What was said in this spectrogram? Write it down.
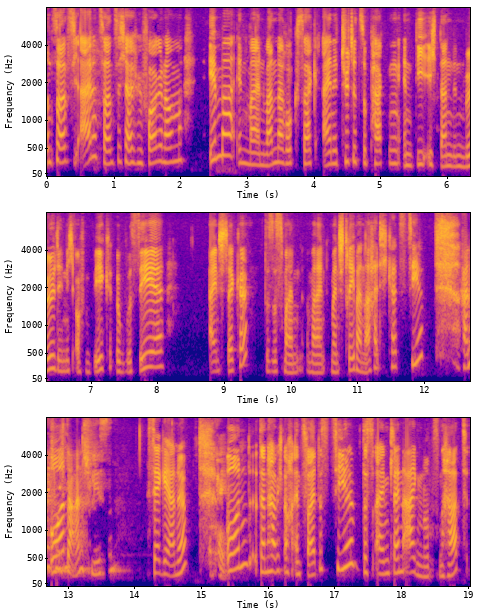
Und 2021 habe ich mir vorgenommen, immer in meinen Wanderrucksack eine Tüte zu packen, in die ich dann den Müll, den ich auf dem Weg irgendwo sehe, einstecke. Das ist mein, mein, mein Streber-Nachhaltigkeitsziel. Kann ich Und mich da anschließen? Sehr gerne. Okay. Und dann habe ich noch ein zweites Ziel, das einen kleinen Eigennutzen hat,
